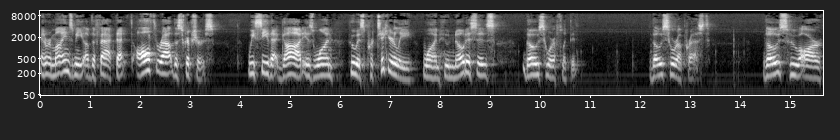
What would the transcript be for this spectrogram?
And it reminds me of the fact that all throughout the scriptures, we see that God is one who is particularly one who notices those who are afflicted, those who are oppressed, those who are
